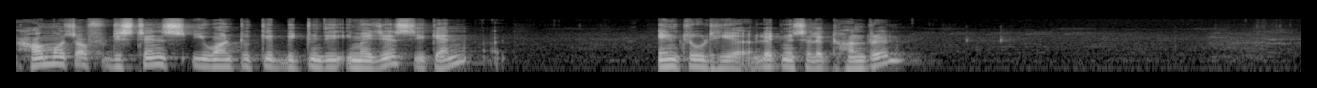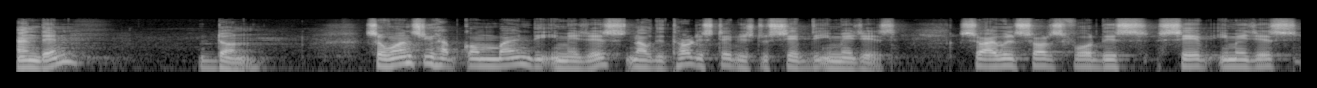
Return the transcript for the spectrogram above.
how much of distance you want to keep between the images you can include here. Let me select 100 and then done so once you have combined the images now the third step is to save the images. So i will search for this save images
